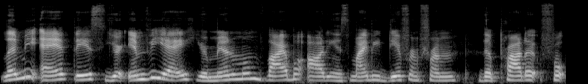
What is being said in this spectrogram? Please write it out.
Let me add this your MVA, your minimum viable audience, might be different from the product for,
